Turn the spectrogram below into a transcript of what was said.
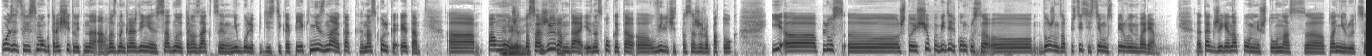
Пользователи смогут рассчитывать на вознаграждение с одной транзакции не более 50 копеек. Не знаю, как, насколько это э, поможет пассажирам, да, и насколько это э, увеличит пассажиропоток. И э, плюс, э, что еще победитель конкурса э, должен запустить систему с 1 января. Также я напомню, что у нас э, планируется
